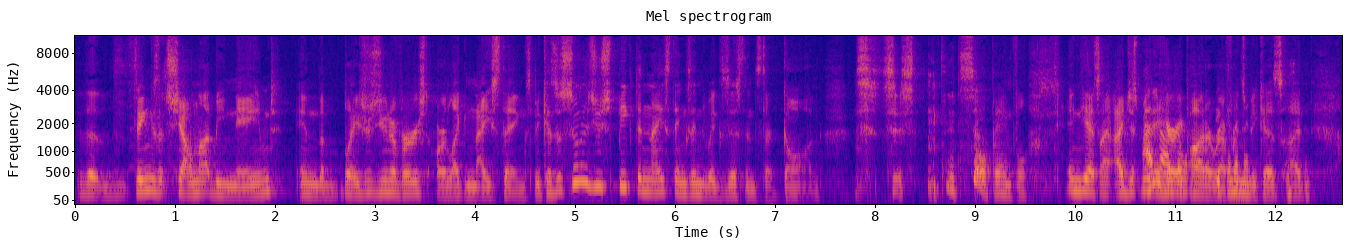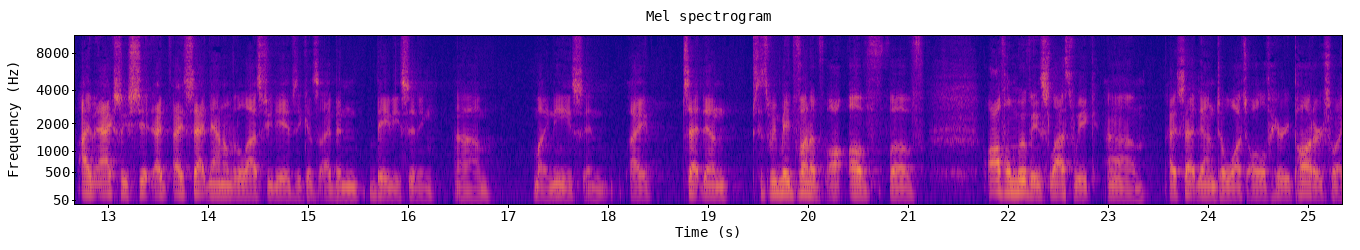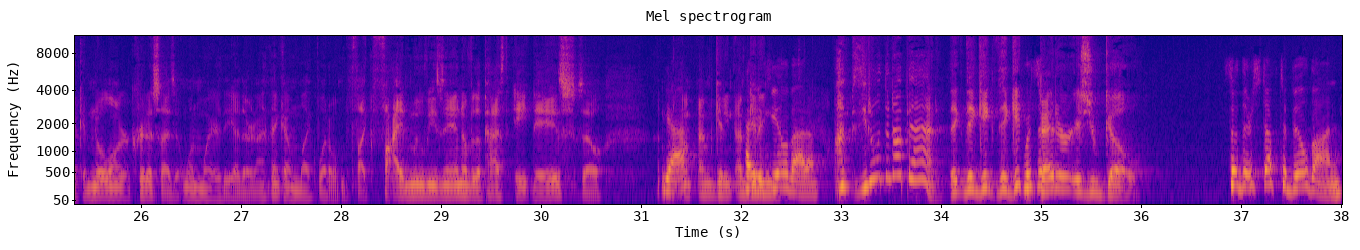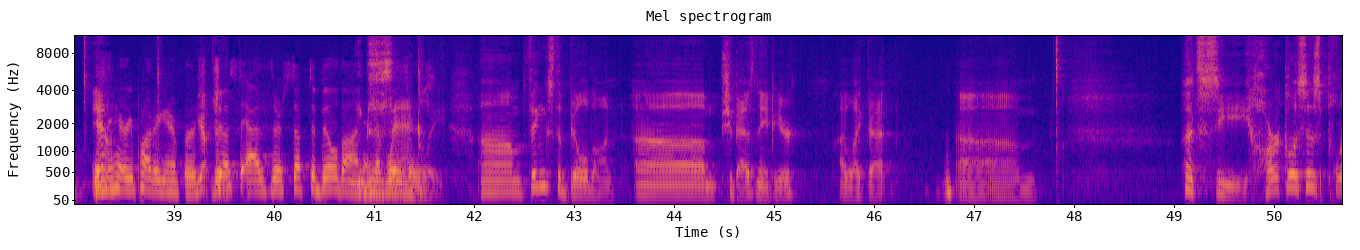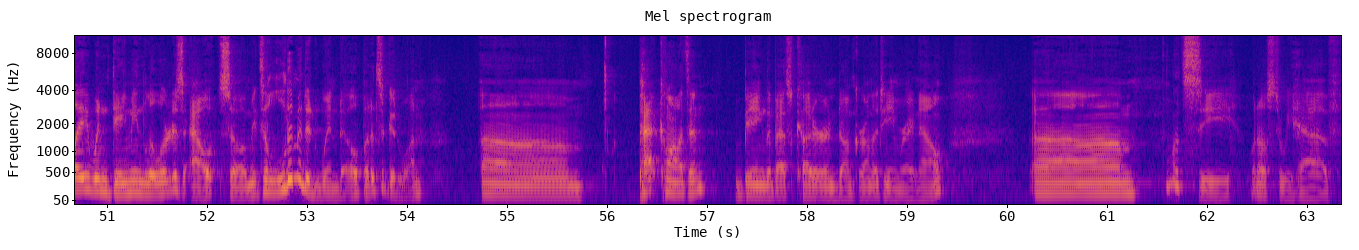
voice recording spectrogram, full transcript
the, the, things that shall not be named in the Blazers universe are like nice things because as soon as you speak the nice things into existence, they're gone. It's just it's so painful. And yes, I, I just made I'm a Harry Potter reference because I I'm actually I, I, sat down over the last few days because I've been babysitting um, my niece and I sat down since we made fun of of of awful movies last week. Um, I sat down to watch all of Harry Potter so I could no longer criticize it one way or the other. And I think I'm like what like five movies in over the past eight days. So yeah, I'm, I'm getting. I'm How getting. do you feel about them? I'm, you know what? They're not bad. They they get they get better as you go. So there's stuff to build on in the Harry Potter universe, yep, just as there's stuff to build on exactly. in the Blazers. Exactly. Um, things to build on. Um, Shabazz Napier, I like that. Mm-hmm. Um, Let's see. Harkless's play when Damian Lillard is out. So, I mean, it's a limited window, but it's a good one. Um, Pat Connaughton being the best cutter and dunker on the team right now. Um, let's see. What else do we have?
